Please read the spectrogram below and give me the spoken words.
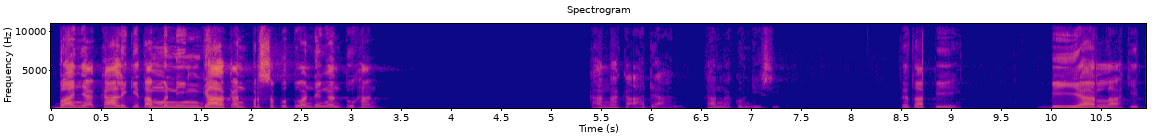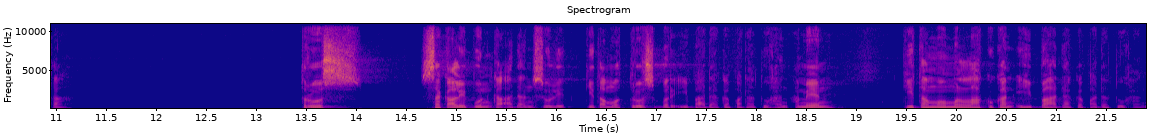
Banyak kali kita meninggalkan persekutuan dengan Tuhan. Karena keadaan, karena kondisi. Tetapi biarlah kita terus sekalipun keadaan sulit, kita mau terus beribadah kepada Tuhan. Amin. Kita mau melakukan ibadah kepada Tuhan.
